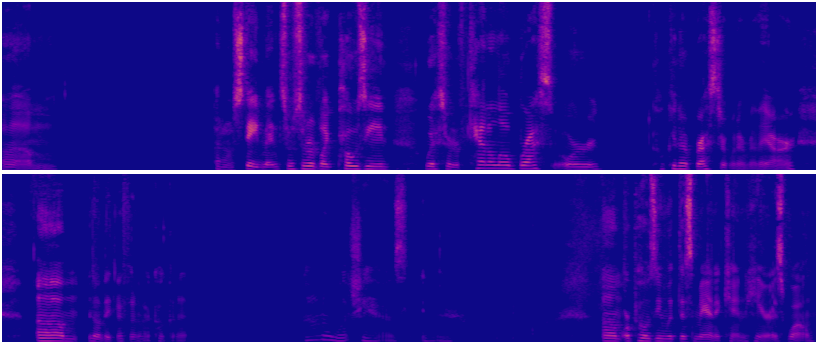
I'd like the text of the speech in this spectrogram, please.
um, I don't know, statements or sort of like posing with sort of cantaloupe breasts or coconut breasts or whatever they are. Um, no, they definitely not coconut. I don't know what she has in there. Um, or posing with this mannequin here as well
